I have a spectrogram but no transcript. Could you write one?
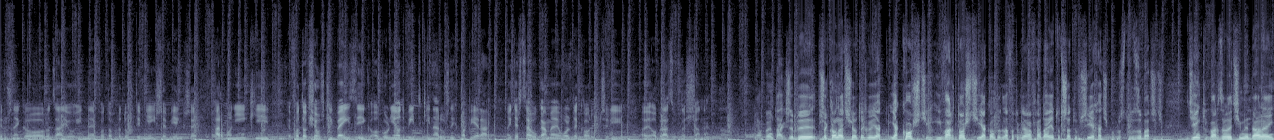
y, różnego rodzaju inne fotoprodukty, mniejsze, większe, harmonijki, y, fotoksiążki basic, ogólnie odbitki na różnych papierach, no i też całą gamę wall decoru, czyli y, obrazów na ścianę. Ja powiem tak, żeby przekonać się o tego jak, jakości i wartości, jaką to dla fotografa daje, to trzeba tu przyjechać i po prostu zobaczyć. Dzięki bardzo, lecimy dalej.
